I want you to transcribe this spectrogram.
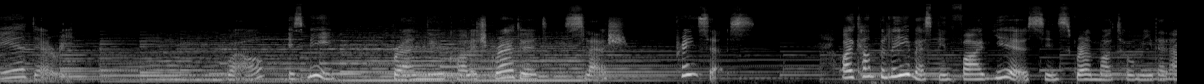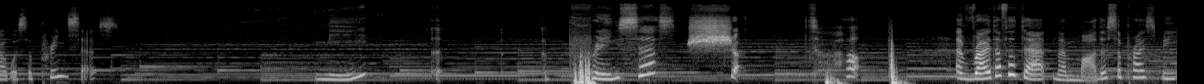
Dear Diary. Well, it's me, brand new college graduate slash princess. I can't believe it's been five years since Grandma told me that I was a princess. Me? A, a princess? Shut up. And right after that, my mother surprised me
